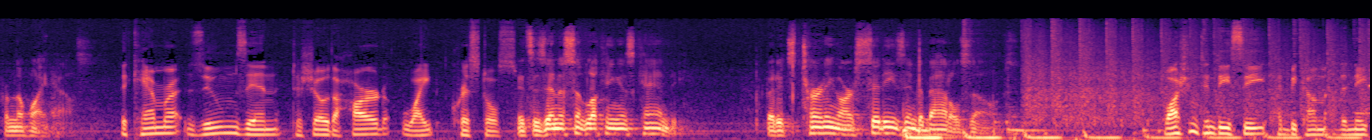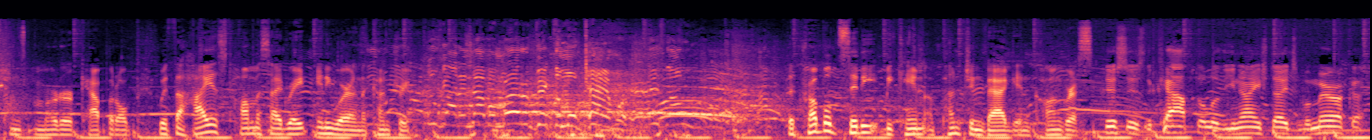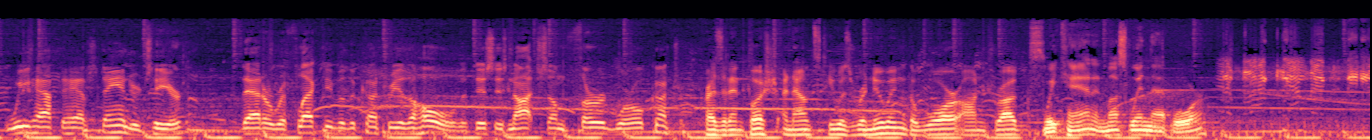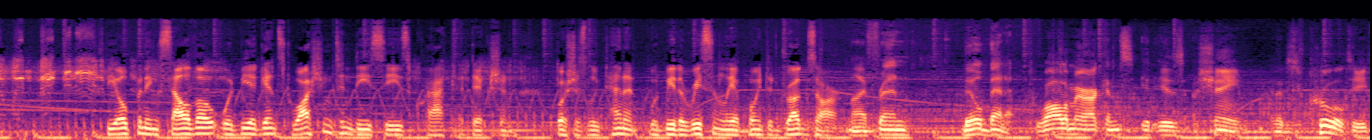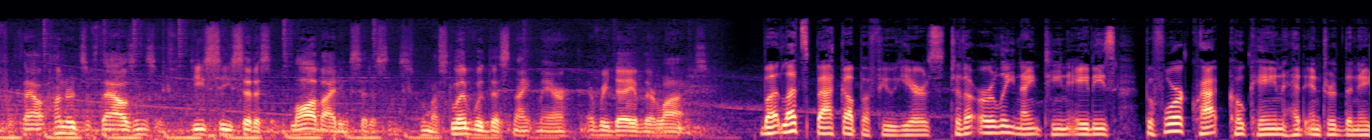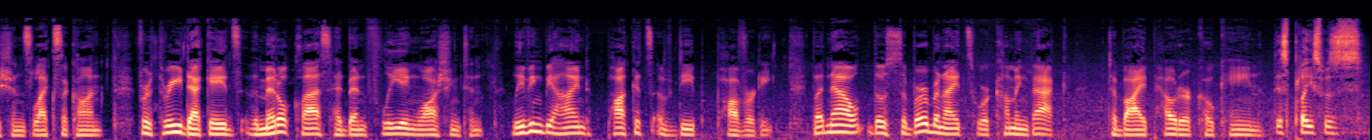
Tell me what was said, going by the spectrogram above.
from the White House. The camera zooms in to show the hard white crystals. It's as innocent looking as candy, but it's turning our cities into battle zones. Washington, D.C. had become the nation's murder capital with the highest homicide rate anywhere in the country. The troubled city became a punching bag in Congress. This is the capital of the United States of America. We have to have standards here that are reflective of the country as a whole, that this is not some third world country. President Bush announced he was renewing the war on drugs. We can and must win that war. The opening salvo would be against Washington, D.C.'s crack addiction. Bush's lieutenant would be the recently appointed drug czar. My friend, Bill Bennett. To all Americans, it is a shame and it is cruelty for thou- hundreds of thousands of D.C. citizens, law abiding citizens, who must live with this nightmare every day of their lives. But let's back up a few years to the early 1980s before crack cocaine had entered the nation's lexicon. For three decades, the middle class had been fleeing Washington, leaving behind pockets of deep poverty. But now those suburbanites were coming back to buy powder cocaine. This place was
